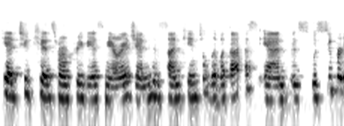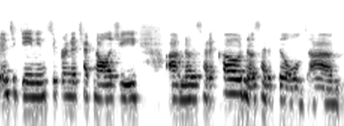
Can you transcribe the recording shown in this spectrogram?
He had two kids from a previous marriage and his son came to live with us and was, was super into gaming super into technology um, knows how to code knows how to build um,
